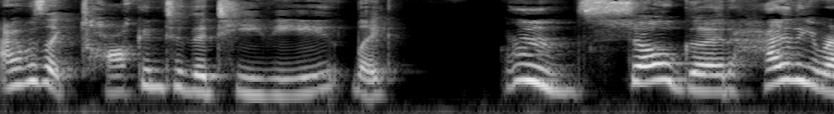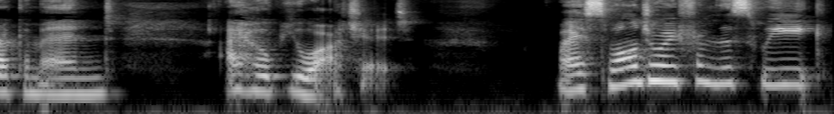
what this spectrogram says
I was like talking to the TV, like, mm, so good. Highly recommend. I hope you watch it. My small joy from this week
